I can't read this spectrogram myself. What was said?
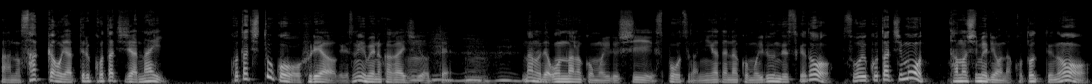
あのサッカーをやってる子たちじゃない子たちとこう触れ合うわけですね夢の課外事業って、うんうんうん。なので女の子もいるしスポーツが苦手な子もいるんですけどそういう子たちも楽しめるようなことっていうのを、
